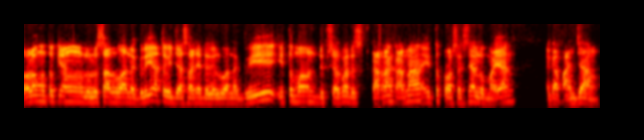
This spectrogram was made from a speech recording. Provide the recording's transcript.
tolong untuk yang lulusan luar negeri atau ijazahnya dari luar negeri itu mohon dipersiapkan sekarang karena itu prosesnya lumayan agak panjang.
